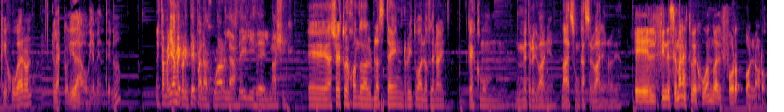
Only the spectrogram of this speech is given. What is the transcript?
que jugaron en la actualidad, obviamente, no? Esta mañana me conecté para jugar las dailies del Magic. Eh, ayer estuve jugando al Bloodstained Ritual of the Night, que es como un Metroidvania. Va, es un Castlevania en realidad. El fin de semana estuve jugando al For Honor.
